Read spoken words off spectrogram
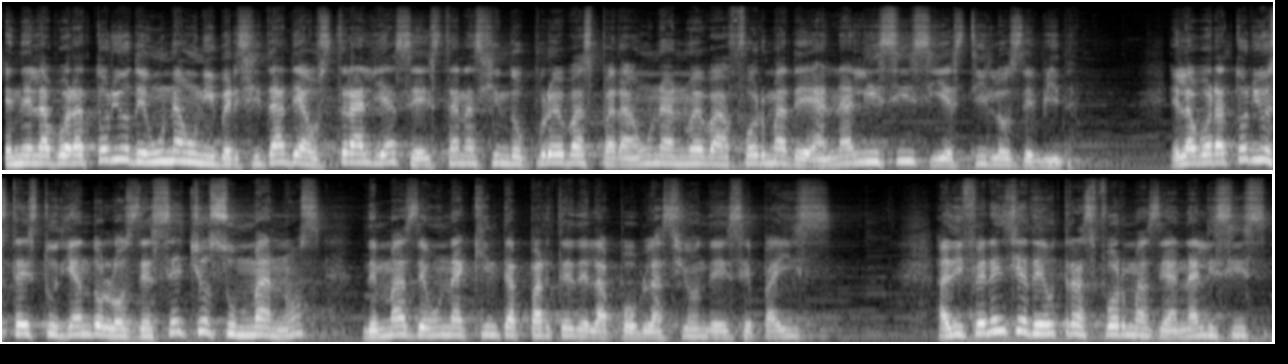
En el laboratorio de una universidad de Australia se están haciendo pruebas para una nueva forma de análisis y estilos de vida. El laboratorio está estudiando los desechos humanos de más de una quinta parte de la población de ese país. A diferencia de otras formas de análisis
